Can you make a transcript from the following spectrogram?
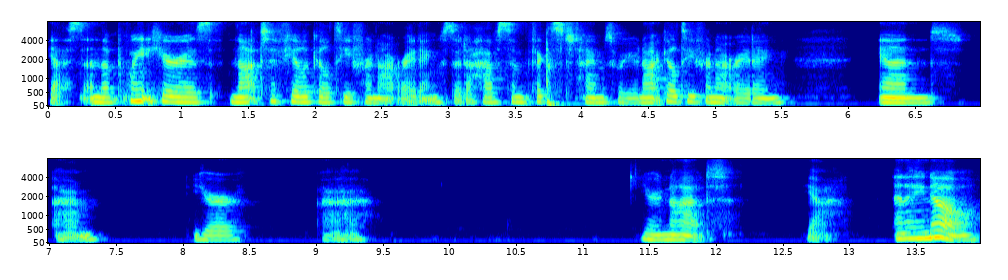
Yes, and the point here is not to feel guilty for not writing. So to have some fixed times where you're not guilty for not writing and um, you're uh, you're not, yeah. And I know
